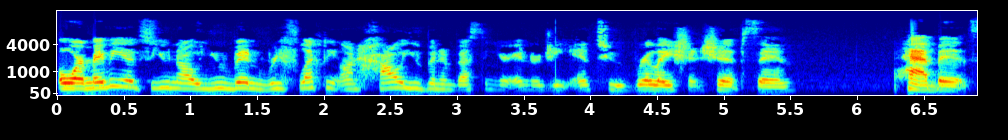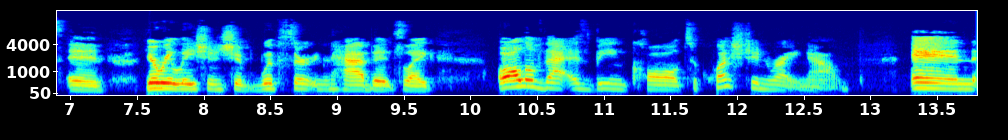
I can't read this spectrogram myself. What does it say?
Or maybe it's you know you've been reflecting on how you've been investing your energy into relationships and habits and your relationship with certain habits like all of that is being called to question right now. And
